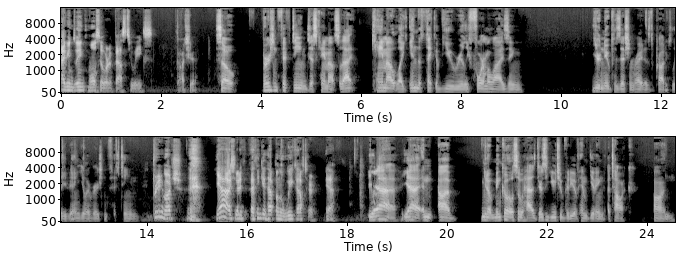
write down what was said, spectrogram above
I've been doing mostly over the past two weeks. Gotcha. So version 15 just came out. So that came out like in the thick of you really formalizing your new position, right, as the product lead, Angular version 15. Pretty much. yeah, actually, I, I, think it happened a week after. Yeah. Yeah, yeah. And, uh, you know, Minko also has, there's a YouTube video of him giving a talk on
